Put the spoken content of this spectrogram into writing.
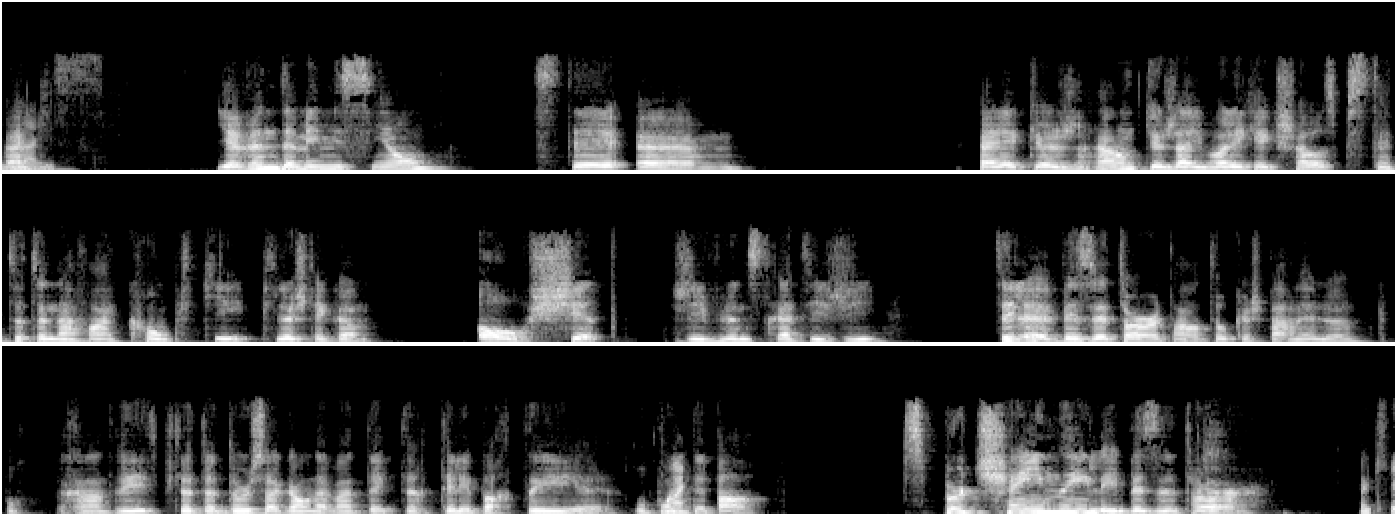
Fait Nice. Il y avait une de mes missions, c'était euh, fallait que je rentre, que j'aille voler quelque chose, puis c'était toute une affaire compliquée, puis là j'étais comme oh shit, j'ai vu une stratégie. Tu sais le visitor tantôt que je parlais là pour rentrer, puis là t'as deux secondes avant de te téléporter euh, au point Ouais. de départ. Tu peux chainer les visitors Ok.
